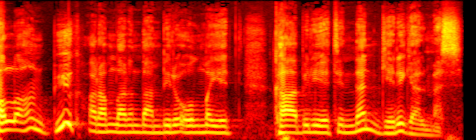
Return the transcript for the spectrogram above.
Allah'ın büyük haramlarından biri olma kabiliyetinden geri gelmez.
